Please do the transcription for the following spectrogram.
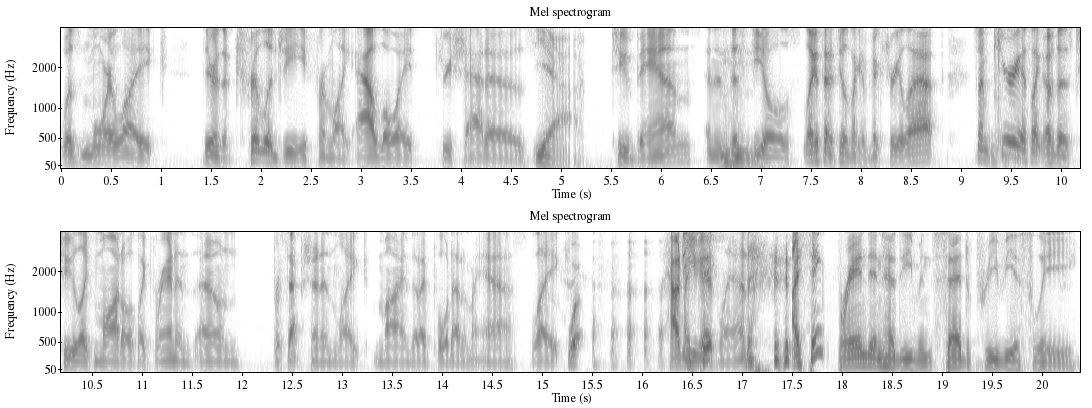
was more like there's a trilogy from like Alloy through Shadows Yeah. two bands and then this Mhm. feels like I said it feels like a victory lap. So I'm Mhm. curious like of those two like models like Brandon's own perception and like mine that I pulled out of my ass. Like Well, how do you think- guys land? I think Brandon had even said previously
